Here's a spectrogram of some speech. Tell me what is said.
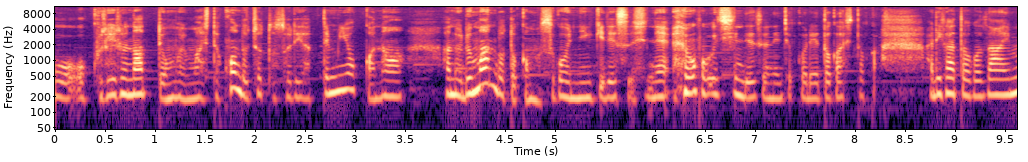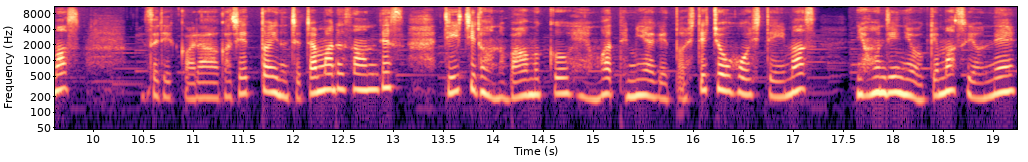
を送れるなって思いました。今度ちょっとそれやってみようかな。あのルマンドとかもすごい人気ですしね。美味しいんですよね。チョコレート菓子とか。ありがとうございます。それからガジェットイのちゃちゃまるさんです。治一郎のバームクーヘンは手土産として重宝しています。日本人には受けますよね。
